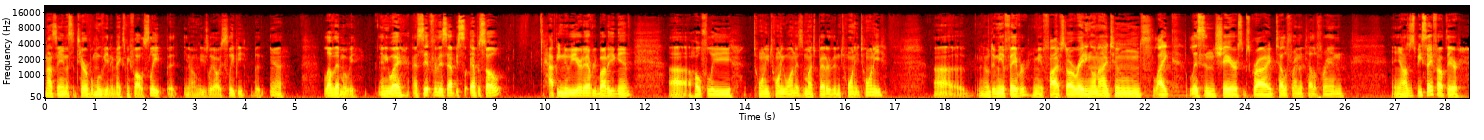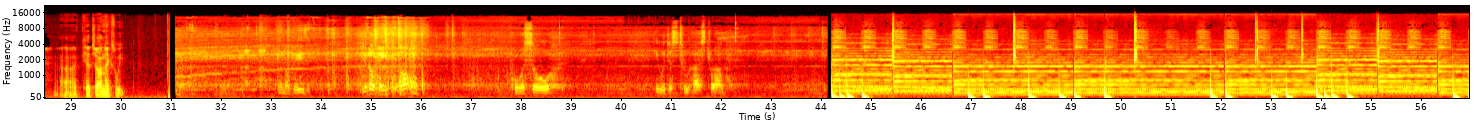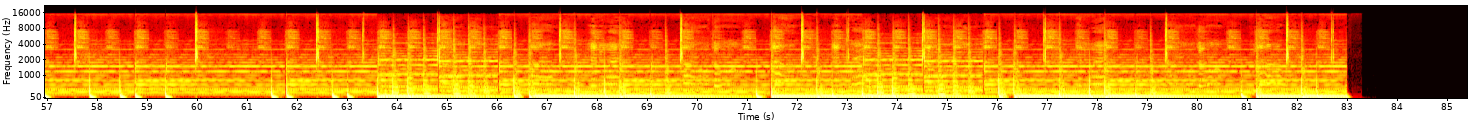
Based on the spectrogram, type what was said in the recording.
Not saying it's a terrible movie and it makes me fall asleep, but you know I'm usually always sleepy. But yeah, love that movie. Anyway, that's it for this episode. Happy New Year to everybody again. Uh, hopefully, 2021 is much better than 2020. Uh, you know, do me a favor, give me a five star rating on iTunes, like, listen, share, subscribe, tell a friend to tell a friend, and y'all just be safe out there. Uh, catch y'all next week. You know Daisy. You know Daisy at all. Poor soul. He was just too high strung.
